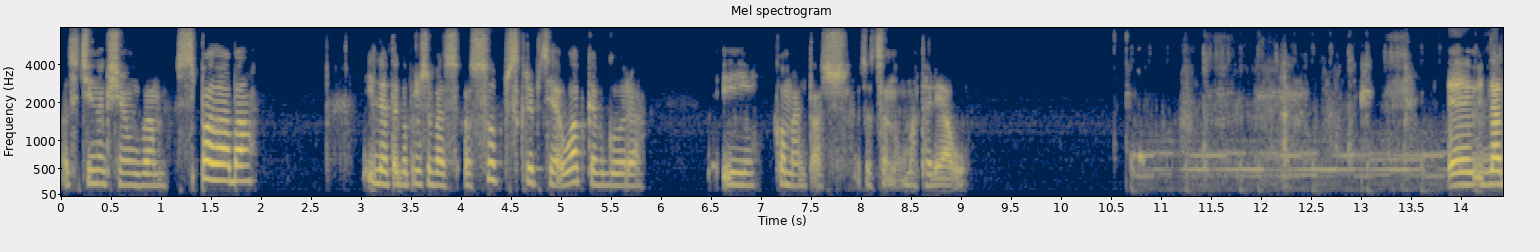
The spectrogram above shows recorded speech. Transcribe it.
odcinek się Wam spodoba. I dlatego proszę Was o subskrypcję, łapkę w górę i komentarz z oceną materiału. E, Dla,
